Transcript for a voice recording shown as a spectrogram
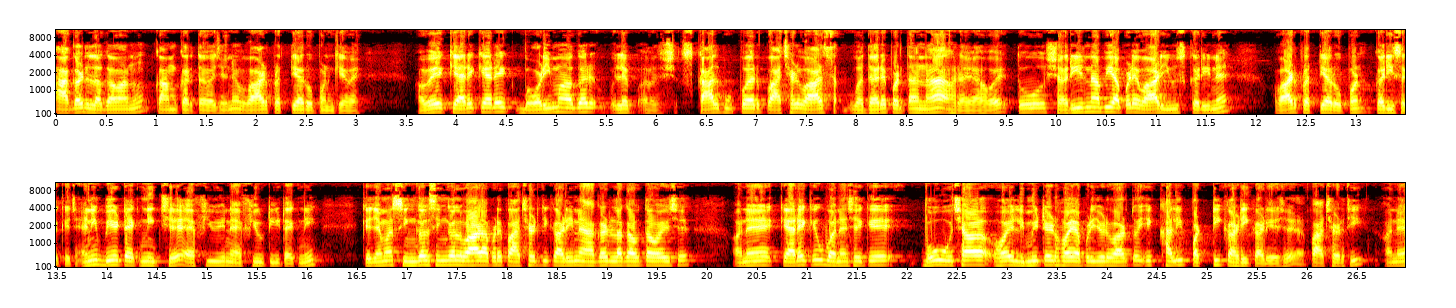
આગળ લગાવવાનું કામ કરતા હોય છે એને વાળ પ્રત્યારોપણ કહેવાય. હવે ક્યારેક ક્યારેક બોડીમાં અગર એટલે સ્કાલ્પ ઉપર પાછળ વાળ વધારે પડતા ના રહ્યા હોય તો શરીરના બી આપણે વાળ યુઝ કરીને વાળ પ્રત્યારોપણ કરી શકીએ છીએ. એની બે ટેકનિક છે એફયુ ઇન એફયુ ટી ટેકનિક, કે જેમાં સિંગલ સિંગલ વાળ આપણે પાછળથી કાઢીને આગળ લગાવતા હોય છે. અને ક્યારેક એવું બને છે કે બહુ ઓછા હોય લિમિટેડ હોય આપણી જોડે વાળ, તો એક ખાલી પટ્ટી કાઢી કાઢીએ છીએ પાછળથી. અને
